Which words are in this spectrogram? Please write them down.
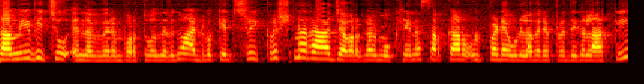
സമീപിച്ചു എന്ന വിവരം പുറത്തു വന്നിരുന്നു. അഡ്വക്കേറ്റ് ശ്രീ കൃഷ്ണരാജ് അവർകൾ മുഖേന സർക്കാർ ഉൾപ്പെടെയുള്ളവരെ പ്രതികളാക്കി.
